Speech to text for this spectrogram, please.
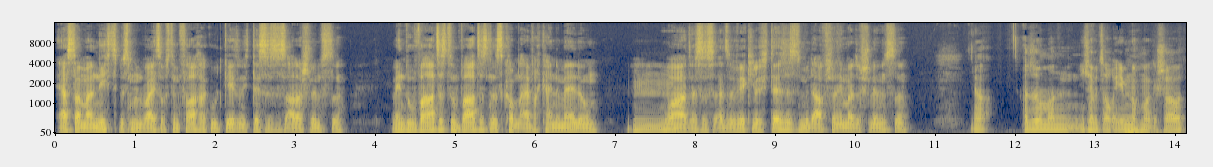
erst einmal nichts, bis man weiß, ob es dem Fahrer gut geht. Und das ist das Allerschlimmste. Wenn du wartest und wartest und es kommt einfach keine Meldung. Mhm. Boah, das ist also wirklich, das ist mit Abstand immer das Schlimmste. Ja, also man, ich habe jetzt auch eben nochmal geschaut,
